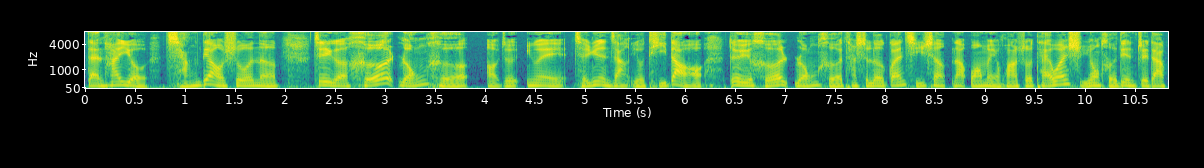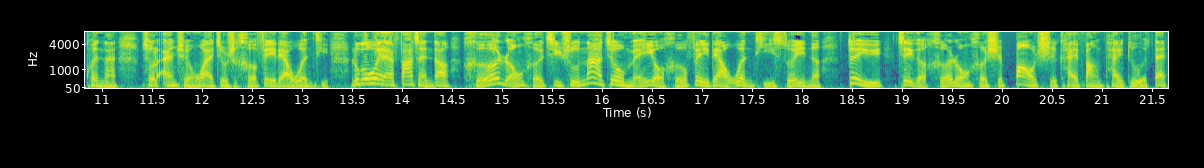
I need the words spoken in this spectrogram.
但他有强调说呢，这个核融合。哦，就因为陈院长有提到哦，对于核融合他是乐观其成。那王美华说，台湾使用核电最大困难除了安全外，就是核废料问题。如果未来发展到核融合技术，那就没有核废料问题。所以呢，对于这个核融合是抱持开放态度的。但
